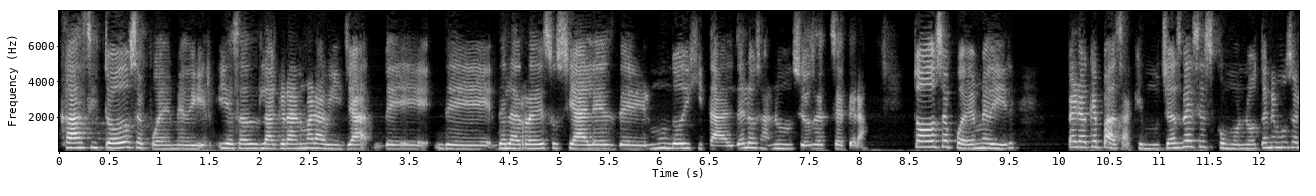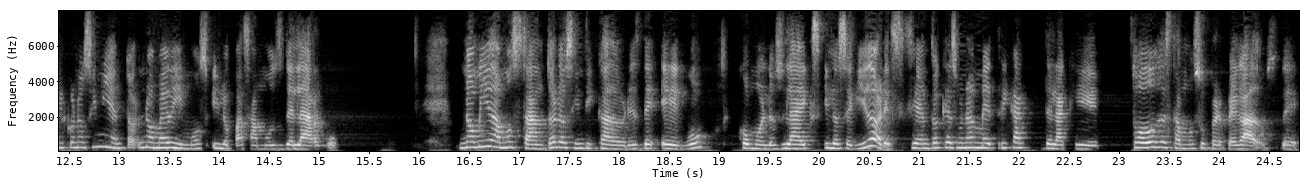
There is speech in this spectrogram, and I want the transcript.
casi todo se puede medir y esa es la gran maravilla de, las redes sociales, del mundo digital, de los anuncios, etc. Todo se puede medir, pero ¿qué pasa? Que muchas veces como no tenemos el conocimiento, no medimos y lo pasamos de largo. No midamos tanto los indicadores de ego como los likes y los seguidores. Siento que es una métrica de la que todos estamos súper pegados de,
